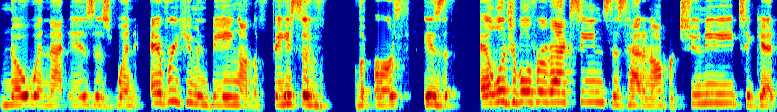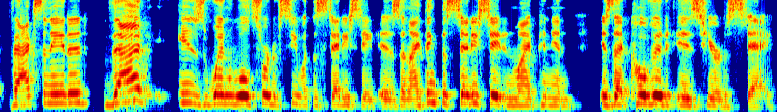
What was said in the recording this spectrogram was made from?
know when that is, is when every human being on the face of the earth is eligible for vaccines, has had an opportunity to get vaccinated, that is when we'll sort of see what the steady state is. And I think the steady state, in my opinion, is that COVID is here to stay.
